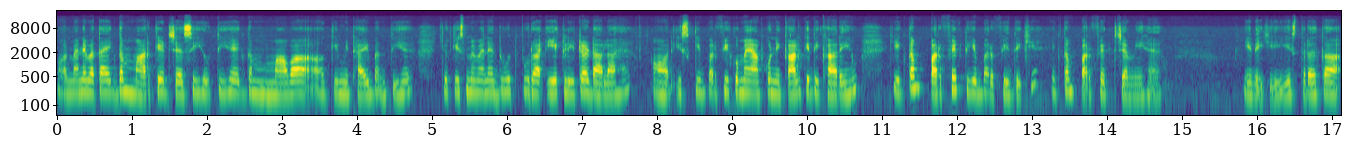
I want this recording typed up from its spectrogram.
और मैंने बताया, एकदम मार्केट जैसी होती है, एकदम मावा की मिठाई बनती है, क्योंकि इसमें मैंने दूध पूरा एक लीटर डाला है। और इसकी बर्फ़ी को मैं आपको निकाल के दिखा रही हूँ कि एकदम परफेक्ट ये बर्फ़ी देखिए, एकदम परफेक्ट जमी है। ये देखिए, ये इस तरह का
